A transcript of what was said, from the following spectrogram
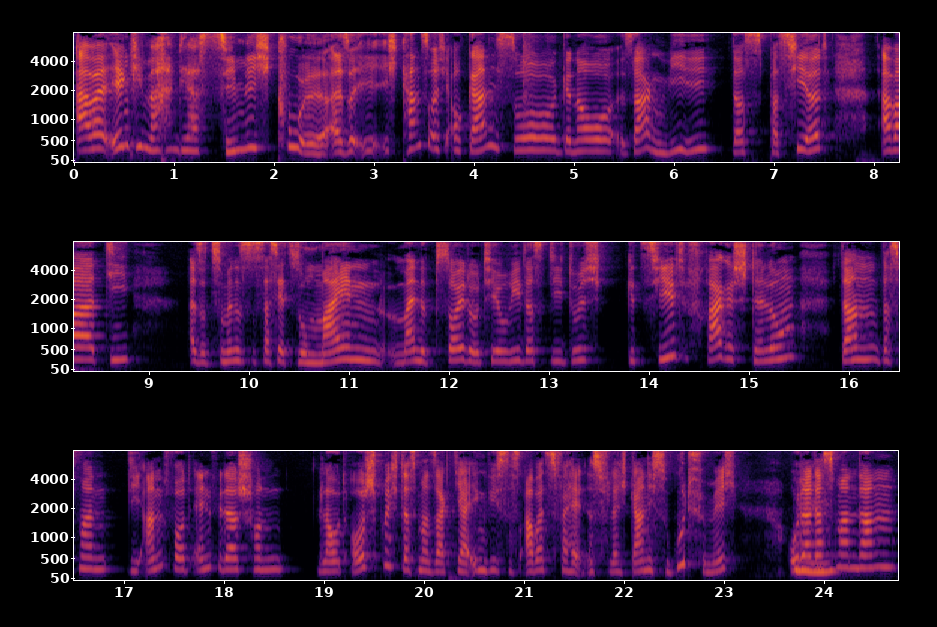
aber irgendwie machen die das ziemlich cool. Also, ich, ich kann es euch auch gar nicht so genau sagen, wie das passiert. Aber die, also zumindest ist das jetzt so mein, meine Pseudotheorie, dass die durch gezielte Fragestellung dann, dass man die Antwort entweder schon laut ausspricht, dass man sagt, ja, irgendwie ist das Arbeitsverhältnis vielleicht gar nicht so gut für mich. Oder mhm. dass man dann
